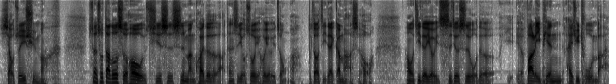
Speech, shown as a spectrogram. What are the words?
小追寻嘛。虽然说大多时候其实是蛮快乐的啦，但是有时候也会有一种啊不知道自己在干嘛的时候。那我记得有一次就是我的也发了一篇 IG 图文吧，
